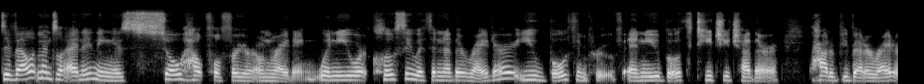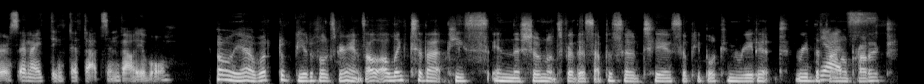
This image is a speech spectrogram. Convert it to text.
developmental editing is so helpful for your own writing. When you work closely with another writer, you both improve and you both teach each other how to be better writers. And I think that that's invaluable. Oh, yeah. What a beautiful experience. I'll, I'll, link to that piece in the show notes for this episode too, so people can read it, read the yeah, final product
